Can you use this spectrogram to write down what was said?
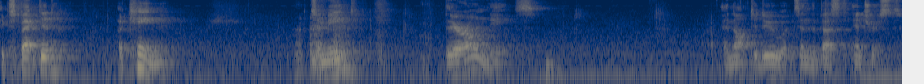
expected a king to meet their own needs and not to do what's in the best interest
